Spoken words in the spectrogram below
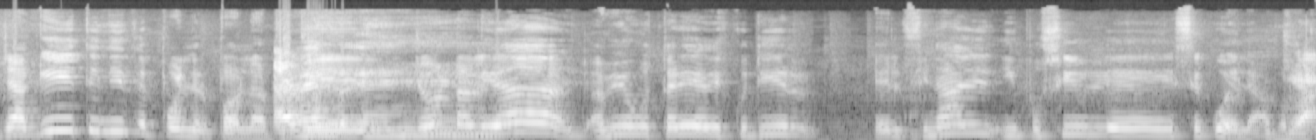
Ya aquí tenéis de spoiler para hablar. A Porque ver, eh. yo en realidad, a mí me gustaría discutir el final y posible secuela. Porque... Ya,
